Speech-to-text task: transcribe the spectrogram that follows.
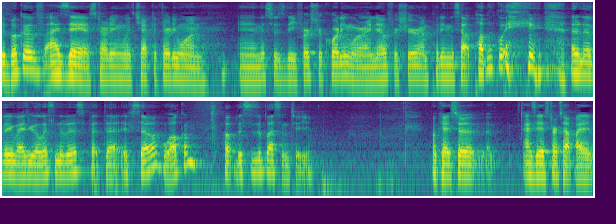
The book of Isaiah, starting with chapter 31. And this is the first recording where I know for sure I'm putting this out publicly. I don't know if anybody's going to listen to this, but uh, if so, welcome. Hope this is a blessing to you. Okay, so uh, Isaiah starts out by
